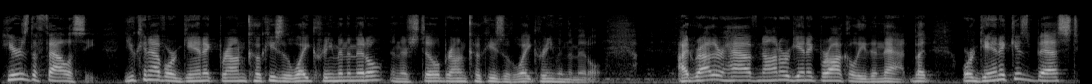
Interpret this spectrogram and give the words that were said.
here's the fallacy. You can have organic brown cookies with white cream in the middle, and there's still brown cookies with white cream in the middle. I'd rather have non-organic broccoli than that. But organic is best.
